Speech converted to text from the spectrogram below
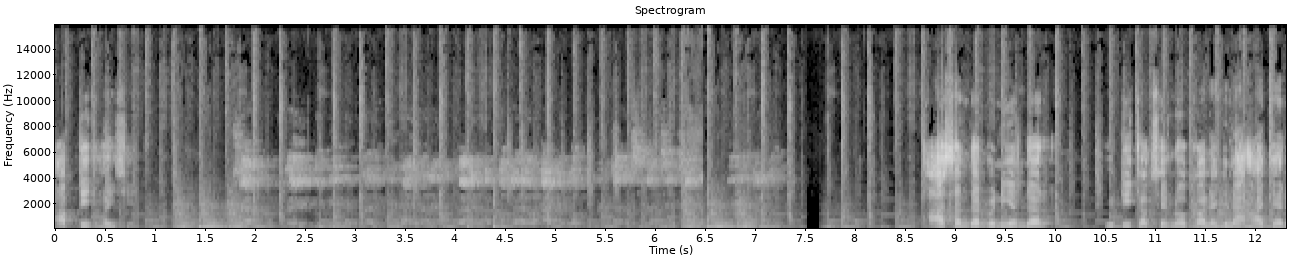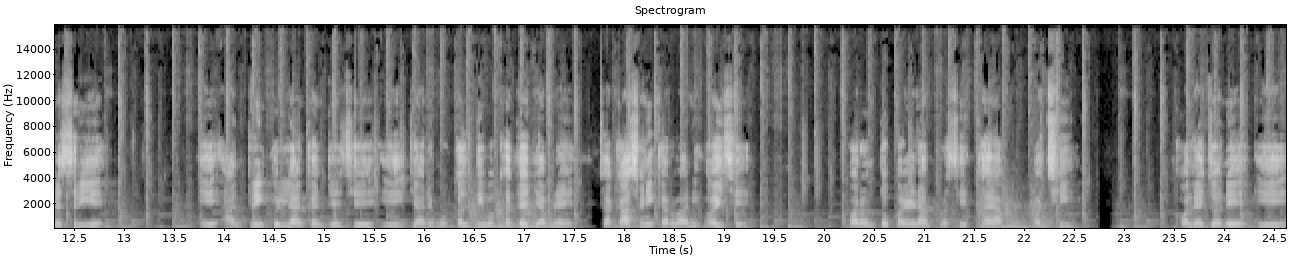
આપતી જ હોય છે. આ સંદર્ભની અંદર યુટી ચોકસે લો કોલેજના આચાર્યશ્રીએ એ આંતરિક મૂલ્યાંકન જે છે એ જ્યારે મોકલતી વખતે જ એમણે ચકાસણી કરવાની હોય છે. પરંતુ પરિણામ પ્રસિદ્ધ થયા પછી કોલેજોને એ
